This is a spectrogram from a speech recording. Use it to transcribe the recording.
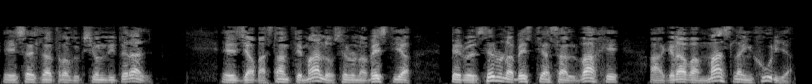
Esa es la traducción literal. Es ya bastante malo ser una bestia, pero el ser una bestia salvaje agrava más la injuria.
